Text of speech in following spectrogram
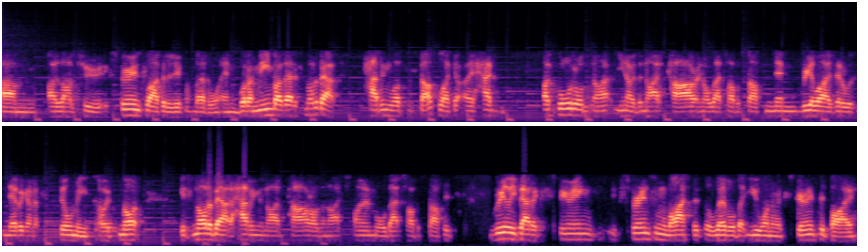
um, I love to experience life at a different level. And what I mean by that, it's not about having lots of stuff. Like I had, I bought all the nice, you know, the nice car and all that type of stuff, and then realized that it was never going to fulfill me. So it's not, it's not about having the nice car or the nice home or that type of stuff. It's really about experiencing experiencing life at the level that you want to experience it by,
